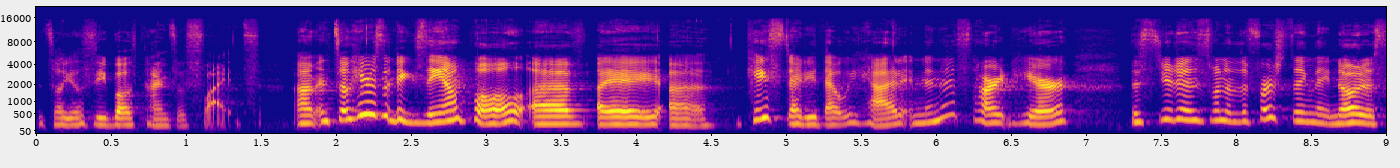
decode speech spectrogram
And so you'll see both kinds of slides. Um, and so here's an example of a, a, case study that we had. And in this heart here, the students, one of the first thing they noticed,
